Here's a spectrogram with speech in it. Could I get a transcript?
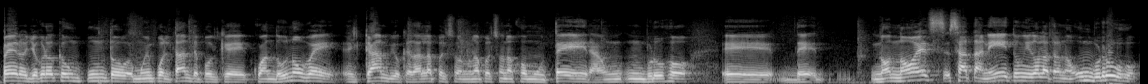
pero yo creo que es un punto muy importante porque cuando uno ve el cambio que da la persona, una persona como usted era, un, un brujo, eh, de, no, no es satanito, un idólatra, no, un brujo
